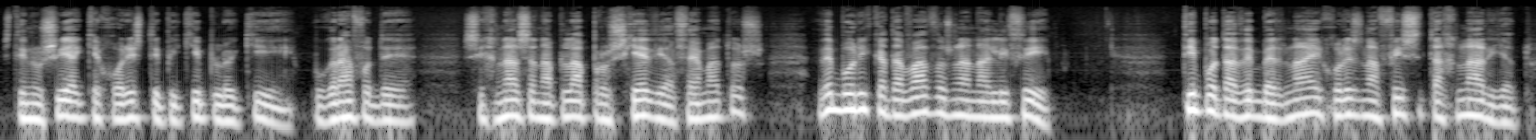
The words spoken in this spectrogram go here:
στην ουσία και χωρίς τυπική πλοκή που γράφονται συχνά σαν απλά προσχέδια θέματος, δεν μπορεί κατά βάθος να αναλυθεί. Τίποτα δεν περνάει χωρίς να αφήσει τα χνάρια του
